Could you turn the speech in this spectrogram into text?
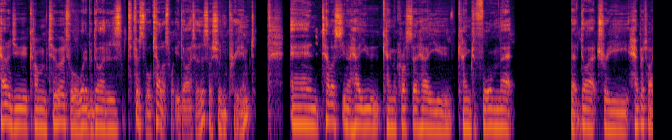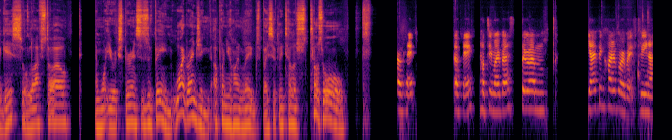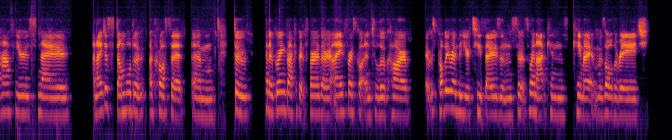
How did you come to it, or whatever diet is? First of all, tell us what your diet is. I shouldn't preempt, and tell us, you know, how you came across that, how you came to form that that dietary habit, I guess, or lifestyle, and what your experiences have been. Wide ranging, up on your hind legs, basically. Tell us, tell us all. Okay, okay, I'll do my best. So, um, yeah, I've been carnivore about three and a half years now, and I just stumbled a- across it. Um, so, kind of going back a bit further, I first got into low carb. It was probably around the year 2000. So it's when Atkins came out and was all the rage.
